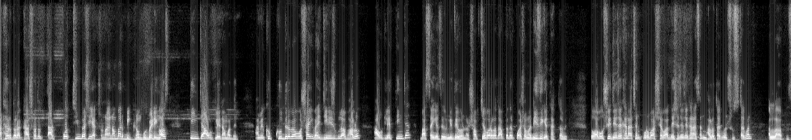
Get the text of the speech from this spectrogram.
আঠারো তলা একটা হাসপাতাল তার পশ্চিম পাশে একশো নয় নম্বর বিক্রমপুর বেডিং হাউস তিনটা আউটলেট আমাদের। আমি খুব ক্ষুদ্র ব্যবসায়ী ভাই জিনিসগুলো ভালো। আউটলেট তিনটা বাচ্চাই গেছে নিতে পারব না। সবচেয়ে বড় কথা আপনাদের পয়সা আমার রিজিকে থাকতে হবে। তো অবশ্যই যে যেখানে আছেন, প্রবাস সেবা দেশে যে যেখানে আছেন, ভালো থাকবেন, সুস্থ থাকবেন। আল্লাহ হাফিজ।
